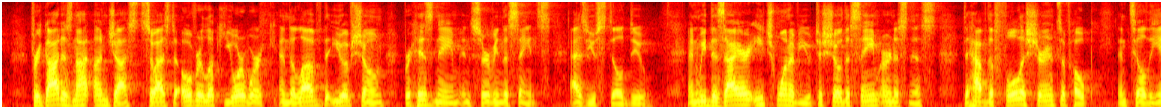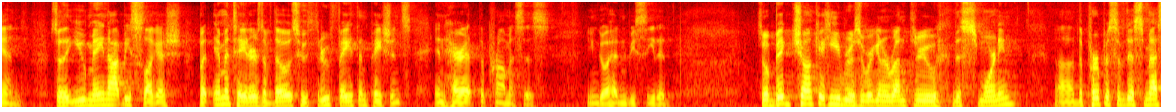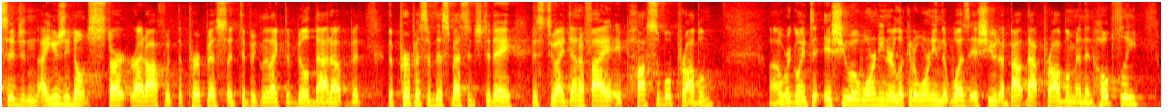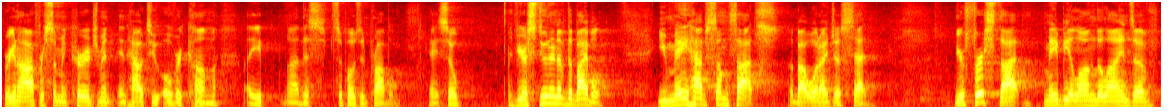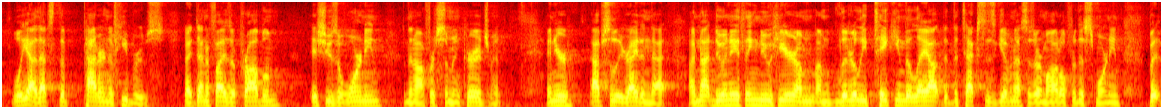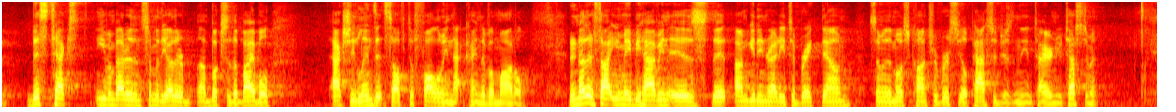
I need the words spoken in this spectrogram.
For God is not unjust so as to overlook your work and the love that you have shown for his name in serving the saints, as you still do. And we desire each one of you to show the same earnestness, to have the full assurance of hope until the end so that you may not be sluggish, but imitators of those who through faith and patience inherit the promises. You can go ahead and be seated. So, a big chunk of Hebrews that we're going to run through this morning. Uh, the purpose of this message, and I usually don't start right off with the purpose. I typically like to build that up, but the purpose of this message today is to identify a possible problem uh, we're going to issue a warning or look at a warning that was issued about that problem, and then hopefully we're going to offer some encouragement in how to overcome a, uh, this supposed problem. Okay, so if you're a student of the Bible, you may have some thoughts about what I just said. Your first thought may be along the lines of, well, yeah, that's the pattern of Hebrews. It identifies a problem, issues a warning, and then offers some encouragement. And you're absolutely right in that. I'm not doing anything new here. I'm, I'm literally taking the layout that the text has given us as our model for this morning. But this text, even better than some of the other uh, books of the Bible, actually lends itself to following that kind of a model. And another thought you may be having is that I'm getting ready to break down some of the most controversial passages in the entire New Testament.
